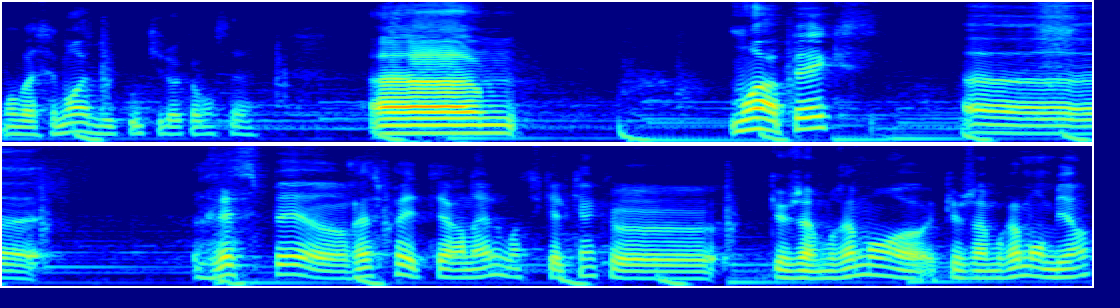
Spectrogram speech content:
Bon, bah, c'est moi, du coup, qui dois commencer. Euh, moi, Apex, euh, respect, euh, respect éternel. Moi, c'est quelqu'un que, que j'aime vraiment, que j'aime vraiment bien.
